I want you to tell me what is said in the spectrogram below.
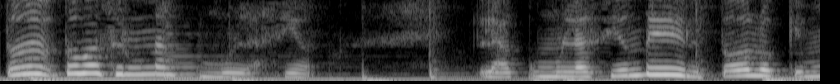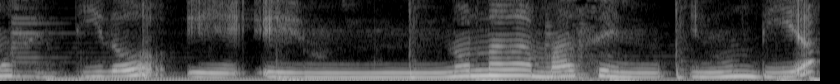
todo, todo va a ser una acumulación. La acumulación de todo lo que hemos sentido, eh, no nada más en, en un día,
